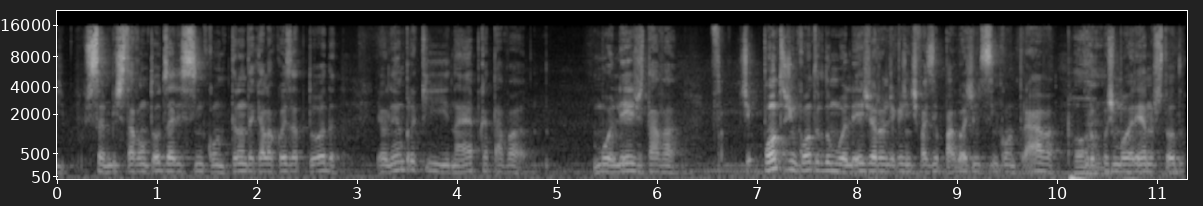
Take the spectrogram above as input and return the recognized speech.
E os sambistas estavam todos ali se encontrando, aquela coisa toda. Eu lembro que na época tava molejo, tava ponto de encontro do molejo era onde a gente fazia o pagode, a gente se encontrava, Porra. grupos morenos todo.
